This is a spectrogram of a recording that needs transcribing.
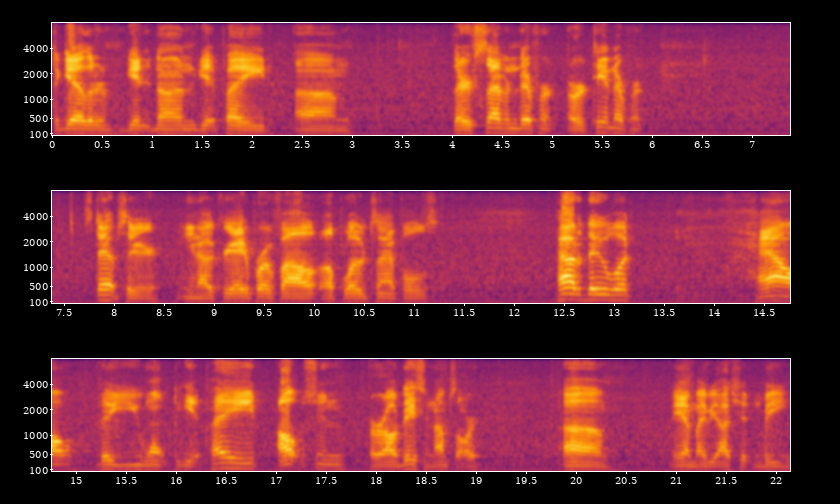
together, get it done, get paid. Um, there's seven different or ten different steps here. You know, create a profile, upload samples, how to do what, how do you want to get paid, option or audition. I'm sorry. Um, yeah, maybe I shouldn't be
